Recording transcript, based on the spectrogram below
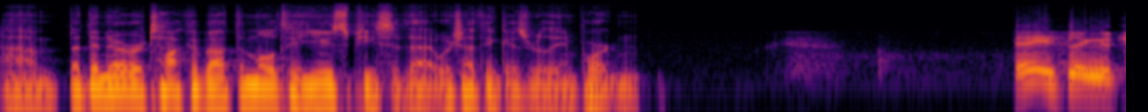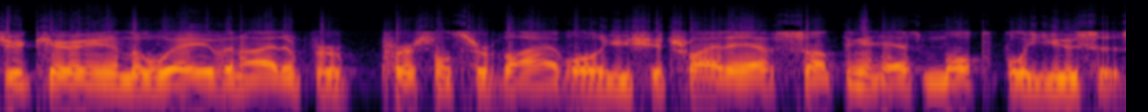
Um, but they never talk about the multi-use piece of that, which I think is really important. Anything that you're carrying in the way of an item for personal survival, you should try to have something that has multiple uses.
